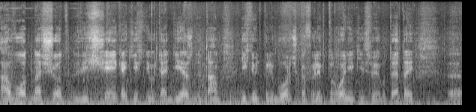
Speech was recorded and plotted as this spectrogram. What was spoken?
А вот насчет вещей каких-нибудь, одежды, там, каких-нибудь приборчиков, электроники, все вот этой, э,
